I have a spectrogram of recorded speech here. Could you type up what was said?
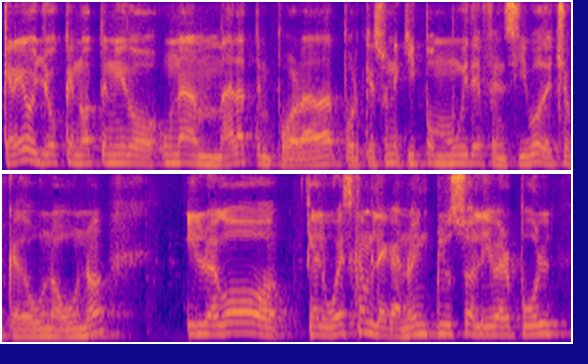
creo yo que no ha tenido una mala temporada porque es un equipo muy defensivo, de hecho quedó 1-1. Y luego el West Ham le ganó incluso a Liverpool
